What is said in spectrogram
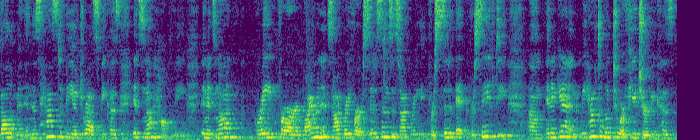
development, and this has to be addressed because it's not healthy, and it's not great for our environment, it's not great for our citizens, it's not great for, eh, for safety. Um, and again, we have to look to our future because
